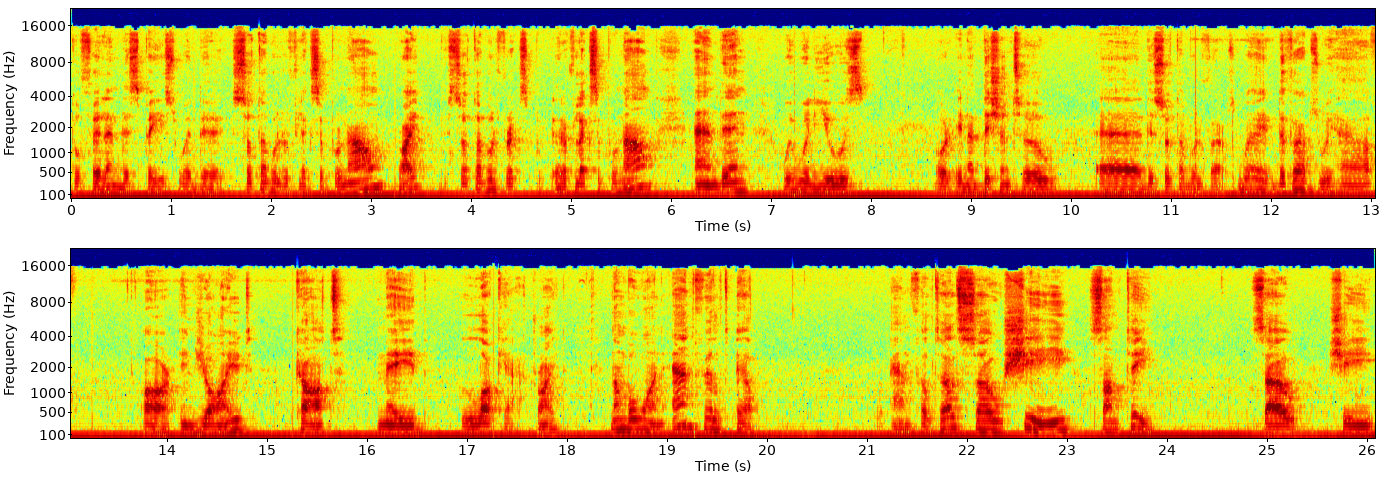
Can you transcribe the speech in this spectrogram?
to fill in the space with the suitable reflexive pronoun right? The suitable reflexive pronoun. And then we will use or in addition to uh, the suitable verbs. Where the verbs we have are enjoyed caught made look at right? Number one and felt ill Felt ill so she some tea. So she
